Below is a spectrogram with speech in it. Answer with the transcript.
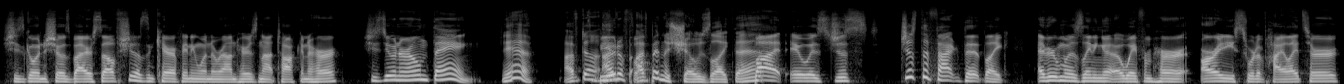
She's going to shows by herself. She doesn't care if anyone around her is not talking to her. She's doing her own thing." Yeah, I've done. I've- I've, been to shows like that. But it was just just the fact that like everyone was leaning away from her already sort of highlights her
